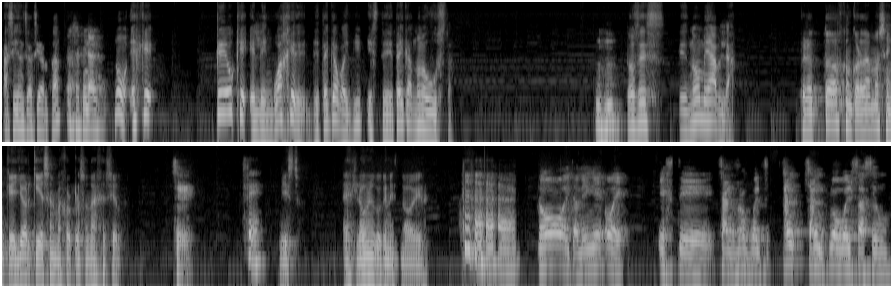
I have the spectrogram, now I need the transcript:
a ciencia cierta. Hasta el final. No, es que creo que el lenguaje de, de Taika Waititi, este, Taika no me gusta. Entonces, eh, no me habla. Pero todos concordamos en que Yorkie es el mejor personaje, ¿cierto? Sí. Sí. Listo. Es lo único que necesitaba oír. No, y también, eh, oye, este, Sam Rockwell, Sam, Sam Rockwell hace un,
